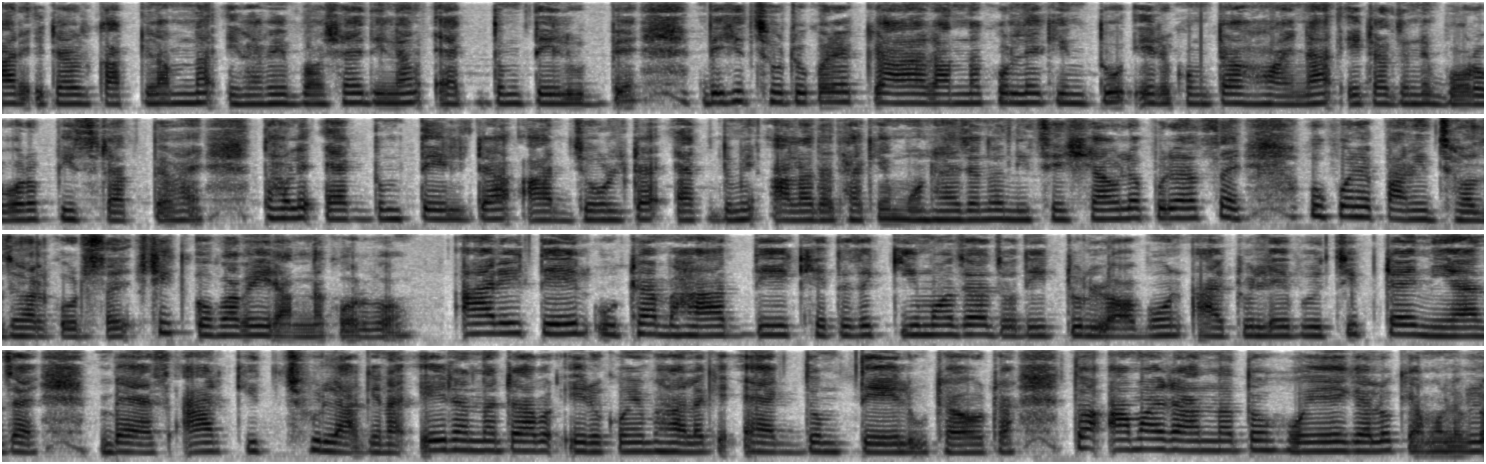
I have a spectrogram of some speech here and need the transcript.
আর এটা কাটলাম না। এভাবে বসায় দিলাম, একদম তেল উঠবে। বেশি ছোট করে রান্না করলে কিন্তু এরকমটা হয় না। এটার জন্য বড় বড় পিস রাখতে হয়। তাহলে একদম তেলটা আর ঝোলটা একদমই আলাদা থাকে। মনে হয় যেন নিচে শ্যাওলা পড়ে আছে, উপরে পানি ঝলঝল করছে। ঠিক ওভাবেই রান্না করব। আর এই তেল, উঠা, ভাত দিয়ে খেতে যে কি মজা, যদি একটু লবণ আর একটু লেবু চিপটায় নেওয়া যায়, ব্যাস, আর কিচ্ছু লাগে না। এই রান্নাটা আবার এরকমই ভালো লাগে, একদম তেল, উঠা ওঠা তো আমার রান্না তো হয়ে গেল। কেমন লাগল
